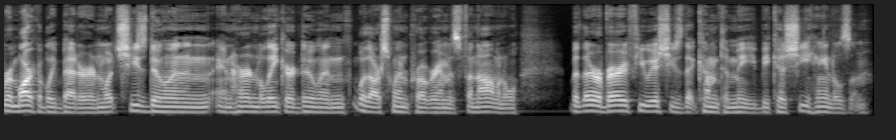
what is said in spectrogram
remarkably better, and what she's doing and her and Malik are doing with our swim program is phenomenal. But there are very few issues that come to me because she handles them.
